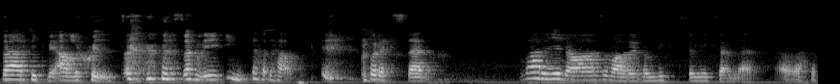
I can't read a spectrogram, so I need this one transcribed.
där fick vi all skit som vi inte hade haft på resten. Varje dag så var det något nytt som gick sönder. Det var så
